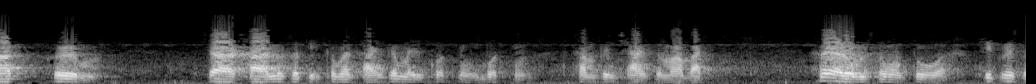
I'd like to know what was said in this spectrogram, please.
มักเพิ่มจาคานุสติกรรมฐานก็ไม่กดหนึ่งบทหนึ่งทำเป็นฌานสมาบัติให้อารมณ์ทรงตัวคิดไว้เส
